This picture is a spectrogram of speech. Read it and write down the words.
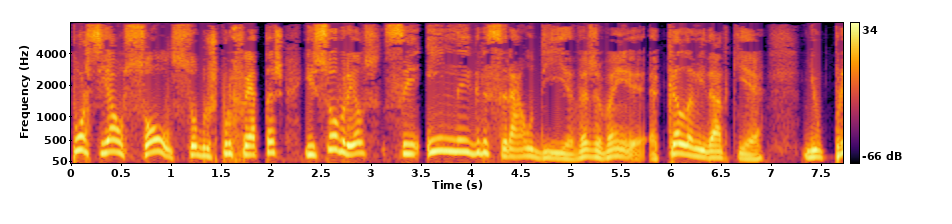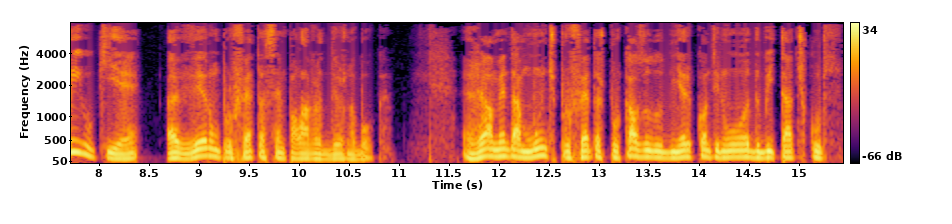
pôr-se-á o sol sobre os profetas, e sobre eles se enegrecerá o dia. Veja bem a calamidade que é, e o perigo que é haver um profeta sem palavra de Deus na boca. Realmente há muitos profetas, por causa do dinheiro, que continuam a debitar discurso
